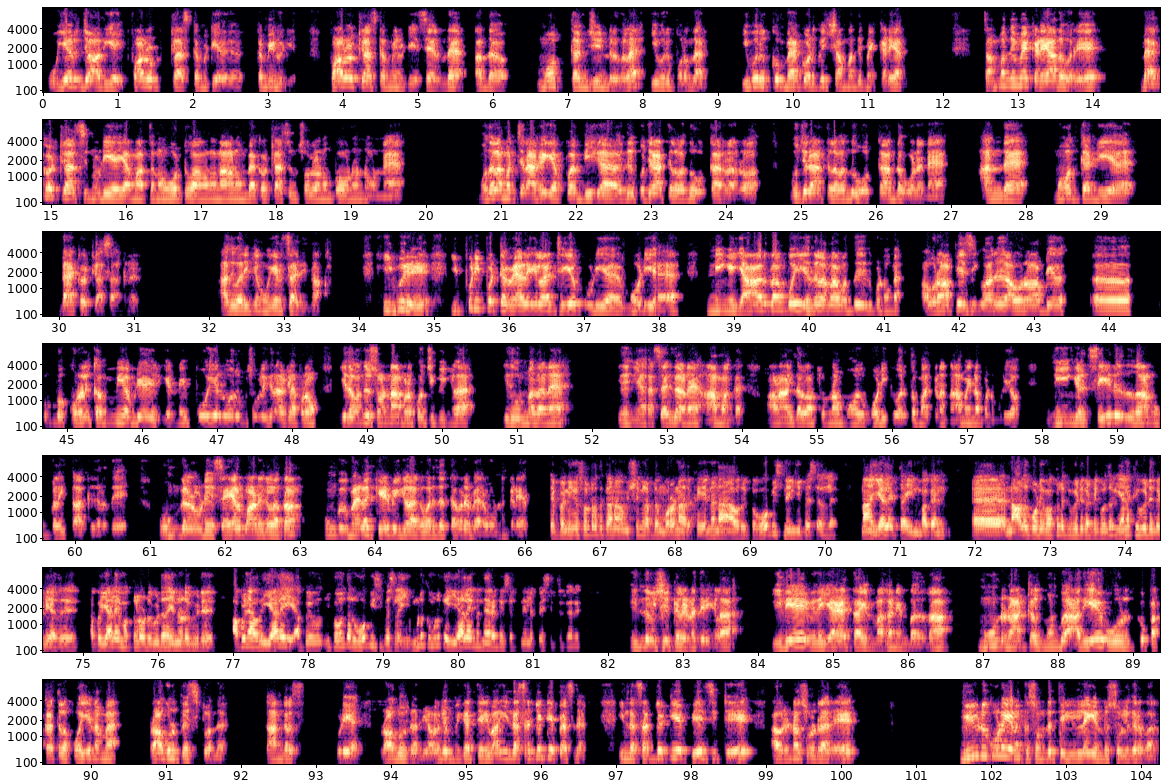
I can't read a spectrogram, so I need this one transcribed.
உயர் ஜாதியை forward class committee community forward class கம்யூனிட்டியை சேர்ந்த அந்த மோத் கஞ்சின்றதுல இவர் பிறந்தாரு. இவருக்கும் பேக்வேர்டுக்கும் சம்பந்தமே கிடையாது. சம்பந்தமே கிடையாதவரு பேக்வேர்ட் கிளாஸினுடைய ஏமாத்தணும் ஓட்டு வாங்கணும் நானும் பேக்வர்ட் கிளாஸ்ன்னு சொல்லணும் போகணும்னு ஒன்று முதலமைச்சராக எப்ப பீகார் இது குஜராத்தில் வந்து உட்கார்றாரோ குஜராத்தில் வந்து உட்கார்ந்த உடனே அந்த மோத்கண்டிய பேக்வர்ட் கிளாஸ் ஆக்குறாரு. அது வரைக்கும் உயர் சாதி தான். இவரு இப்படிப்பட்ட வேலையெல்லாம் செய்யக்கூடிய மோடிய நீங்க யாரு தான் போய் எதுலதான் வந்து இது பண்ணுவாங்க? அவரா பேசிக்குவாரு அவரா அப்படியே ரொம்ப குரல் கம்மி அப்படியே என்னை போயல் வரும் சொல்லுகிறார்கள். அப்புறம் இதை வந்து சொன்னா அப்புறம் கோச்சிக்குவீங்களா? இது உண்மைதானே? இது சரிதானே? ஆமாங்க. ஆனா இதெல்லாம் சொன்னா மோ மோடிக்கு வருத்தமா இருக்குன்னா நாம என்ன பண்ண முடியும்? நீங்கள் செய்ததுதான் உங்களை தாக்குகிறது. உங்களுடைய செயல்பாடுகளை தான் உங்க மேல கேள்விகளாக வருதே தவிர வேற ஒண்ணும் கிடையாது. இப்ப நீங்க சொல்றதுக்கான விஷயங்கள் அப்படியே முரணா இருக்கு. என்னன்னா அவர் இப்ப ஓபிசி எங்கேயும் பேசுறதுல நான் ஏழை தாயின் மகன். நாலு கோடி மக்களுக்கு வீடு கட்டி கொடுத்துருக்கு எனக்கு வீடு கிடையாது. அப்ப ஏழை மக்களோட வீடு தான் என்னோட வீடு. அப்படின்னு அவர் ஏழை அப்ப இப்ப வந்து அவர் ஓபிசி பேசல. முழுக்க முழுக்க ஏழை என்ற நெரட்டிவ் செட்னில பேசிட்டு இருக்காரு. இந்த விஷயத்துல என்ன தெரியுங்களா? இதே வித ஏழைத்தாயின் மகன் என்பதுதான். மூன்று நாட்களுக்கு முன்பு அதே ஊருக்கு பக்கத்துல போய் நம்ம ராகுல் பேசிட்டு வந்தார். காங்கிரஸ் உடைய ராகுல் காந்தி அவர்கள் மிக தெளிவாக இந்த சப்ஜெக்டே பேசுறாரு இந்த சப்ஜெக்டையே பேசிட்டு அவர் என்ன சொல்றாரு? வீடு கூட எனக்கு சொந்தத்தில் இல்லை என்று சொல்கிறவர்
